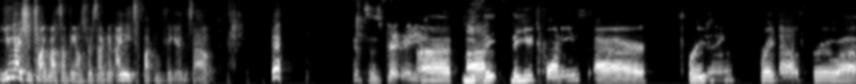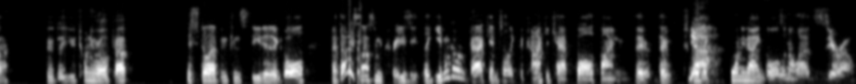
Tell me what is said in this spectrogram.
You guys should talk about something else for a second. I need to fucking figure this out. This is great radio. Uh, Uh, the the U20s are cruising right now through uh through the U20 World Cup. They still haven't conceded a goal. I thought I saw some crazy, like even going back into like the CONCACAF qualifying, they're they've scored Yeah. like 29 goals and allowed zero.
